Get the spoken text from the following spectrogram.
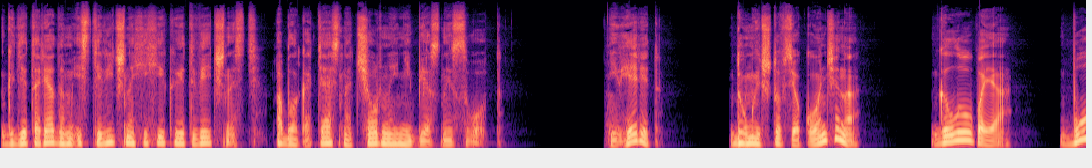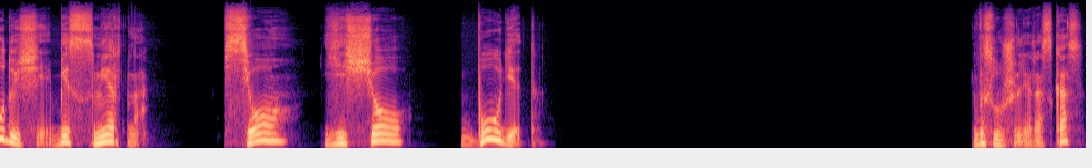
Где-то рядом истерично хихикает вечность, облокотясь на черный небесный свод. Не верит? Думает, что все кончено? Глупая. Будущее бессмертно. Все еще будет. Вы слушали рассказ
